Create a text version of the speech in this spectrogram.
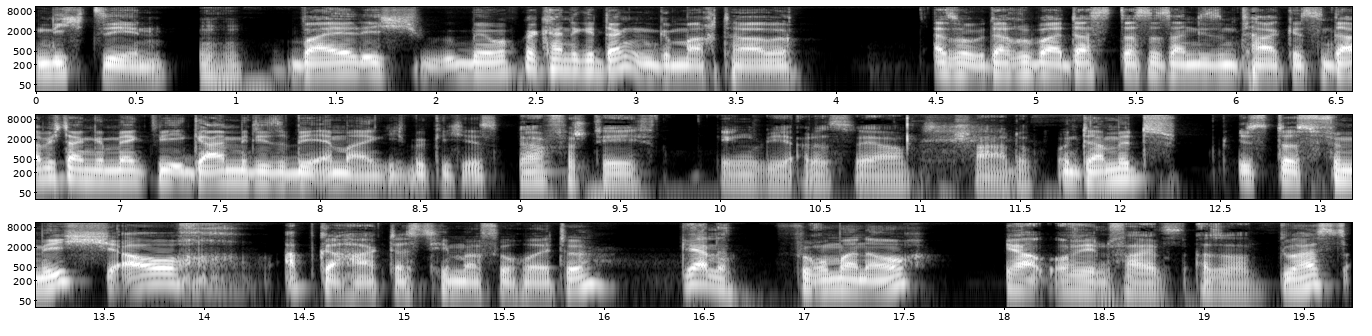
nicht sehen, Mhm. weil ich mir überhaupt gar keine Gedanken gemacht habe. Also darüber, dass, dass es an diesem Tag ist. Und da habe ich dann gemerkt, wie egal mir diese WM eigentlich wirklich ist. Ja, verstehe ich. Irgendwie alles sehr schade. Und damit ist das für mich auch abgehakt, das Thema für heute. Gerne. Für Roman auch. Ja, auf jeden Fall. Also, Du hast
